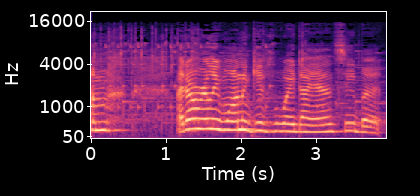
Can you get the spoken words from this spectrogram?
Um, I don't really want to give away Diancie, but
